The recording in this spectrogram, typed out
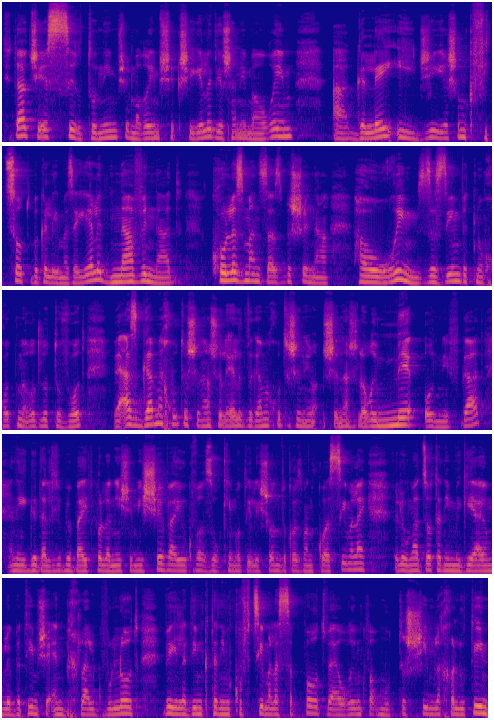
את יודעת שיש סרטונים שמראים שכשילד ישן עם ההורים, הגלי EEG, יש שם קפיצות בגלים. אז הילד נע ונד, כל הזמן זז בשינה, ההורים זזים בתנוחות מאוד לא טובות, ואז גם איכות השינה של הילד וגם איכות השינה של ההורים מאוד נפגעת. אני גדלתי בבית פולני שמשבע היו כבר זורקים אותי לישון וכל הזמן כועסים עליי, ולעומת זאת אני מגיעה היום לבתים שאין בכלל גבולות, וילדים קטנים קופצים על הספות, וההורים כבר מותשים לחלוטין,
